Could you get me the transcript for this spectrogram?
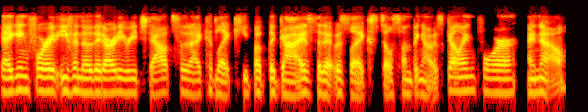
begging for it, even though they'd already reached out so that I could like keep up the guys that it was like still something I was going for. I know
